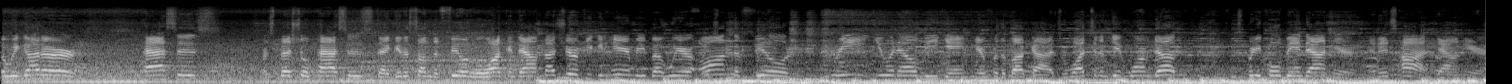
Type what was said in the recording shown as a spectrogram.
So we got our passes, our special passes that get us on the field. We're walking down. I'm not sure if you can hear me, but we're on the field pre-UNLV game here for the Buckeyes. We're watching them get warmed up. It's pretty cool being down here, and it's hot down here.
